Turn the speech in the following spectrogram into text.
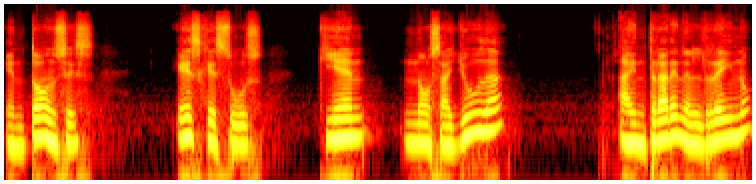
Entonces, es Jesús quien nos ayuda a entrar en el reino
